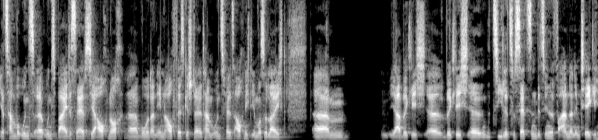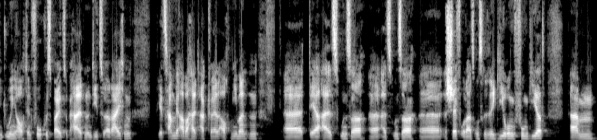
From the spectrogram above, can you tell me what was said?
jetzt haben wir uns, äh, uns beide selbst ja auch noch, äh, wo wir dann eben auch festgestellt haben, uns fällt es auch nicht immer so leicht, ähm, ja, wirklich, äh, wirklich äh, Ziele zu setzen, beziehungsweise vor allem dann im täglichen Doing auch den Fokus beizubehalten und die zu erreichen. Jetzt haben wir aber halt aktuell auch niemanden, äh, der als unser, äh, als unser äh, Chef oder als unsere Regierung fungiert. Ähm,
